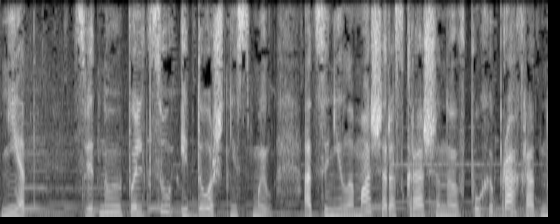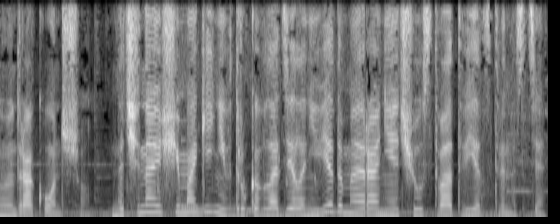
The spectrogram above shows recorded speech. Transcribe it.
Нет, Цветную пыльцу и дождь не смыл, оценила Маша раскрашенную в пух и прах родную драконшу. Начинающей магиней вдруг овладело неведомое ранее чувство ответственности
